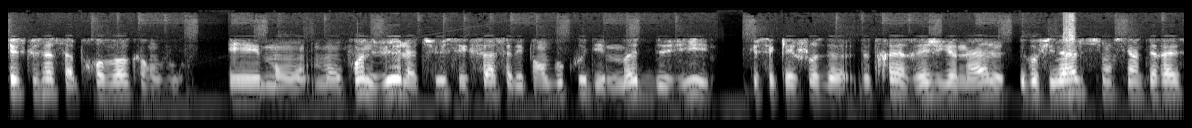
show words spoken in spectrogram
Qu'est-ce que ça, ça provoque en vous? Et mon, mon point de vue là-dessus, c'est que ça, ça dépend beaucoup des modes de vie, que c'est quelque chose de, de très régional. Et qu'au final, si on s'y intéresse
